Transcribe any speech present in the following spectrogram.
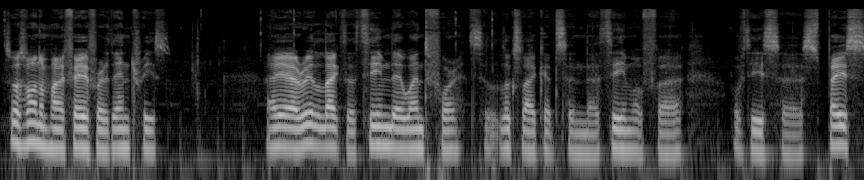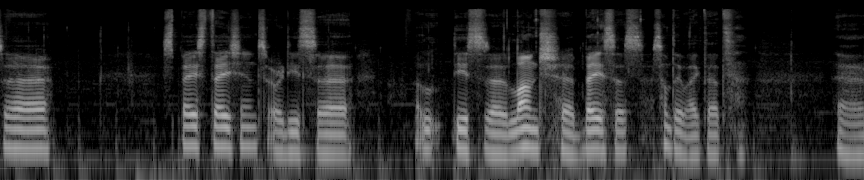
This was one of my favorite entries. I uh, really like the theme they went for. It looks like it's in the theme of uh, of these uh, space uh, space stations or these uh, these uh, launch bases, something like that. Uh,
